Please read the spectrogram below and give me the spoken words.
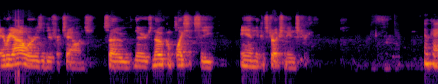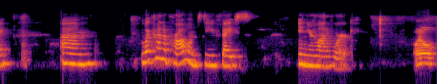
every hour is a different challenge. So there's no complacency in the construction industry. Okay. Um, what kind of problems do you face in your line of work? Well,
